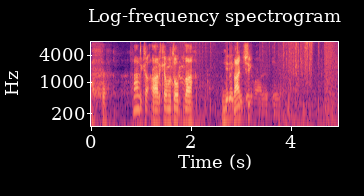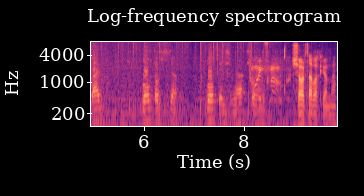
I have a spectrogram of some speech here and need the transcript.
Arka, arkamı topla. Direkt Ben çık- AWP'ye. Ben long top tutacağım. Long demişim ya. Short'a bakıyorum ben.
